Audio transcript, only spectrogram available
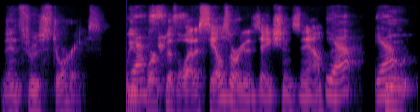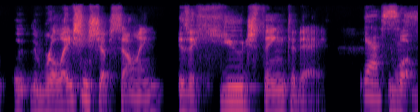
than through stories? We've yes. worked with a lot of sales organizations now. Yeah. Yeah. Who, relationship selling is a huge thing today. Yes. What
